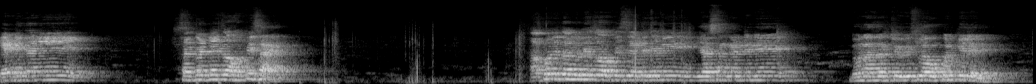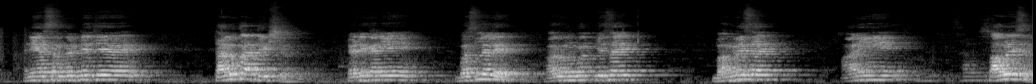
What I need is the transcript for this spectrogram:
या ठिकाणी संघटनेचं ऑफिस आहे. अकोले तालुक्याचं ऑफिस या ठिकाणी या संघटनेने दोन हजार चोवीस ला ओपन केलेले आणि या संघटनेचे तालुका अध्यक्ष या ठिकाणी बसलेले आहेत. अरुण गोंदके साहेब भांगरे साहेब आणि सावळे सर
